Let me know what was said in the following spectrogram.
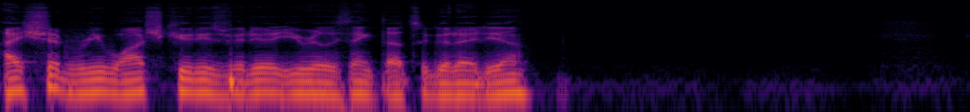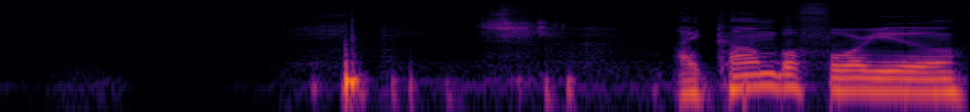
I should rewatch Cutie's video. You really think that's a good idea? I come before you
